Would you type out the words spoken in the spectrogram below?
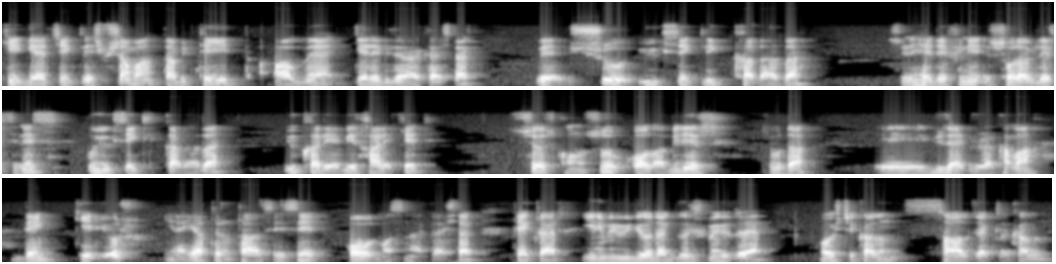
Ki gerçekleşmiş ama tabii teyit almaya gelebilir arkadaşlar. Ve şu yükseklik kadar da şimdi hedefini sorabilirsiniz. Bu yükseklik kadar da yukarıya bir hareket söz konusu olabilir. Bu da e, güzel bir rakama denk geliyor. Yine yatırım tavsiyesi olmasın arkadaşlar. Tekrar yeni bir videoda görüşmek üzere. Hoşçakalın, sağlıcakla kalın.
